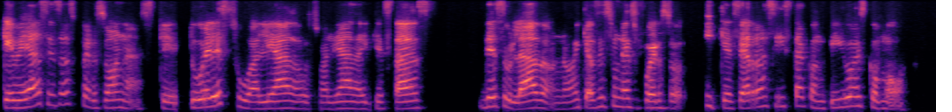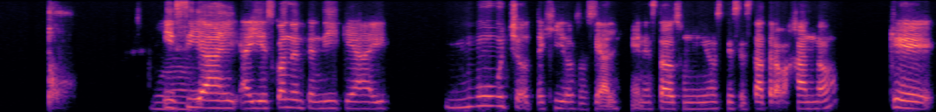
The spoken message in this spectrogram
que veas esas personas, que tú eres su aliado o su aliada y que estás de su lado, ¿no? Y que haces un esfuerzo y que sea racista contigo es como... Y sí hay, ahí es cuando entendí que hay mucho tejido social en Estados Unidos que se está trabajando, que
